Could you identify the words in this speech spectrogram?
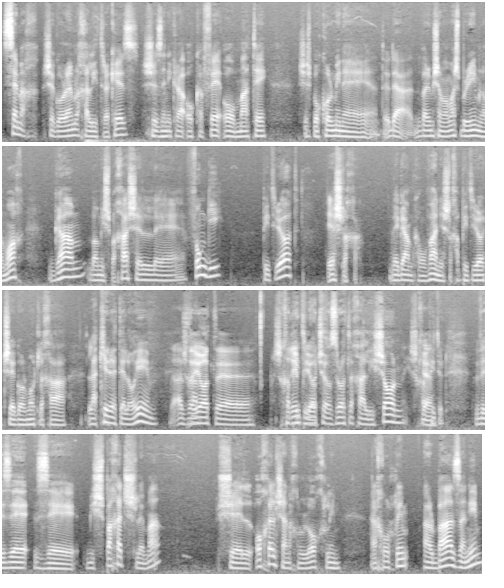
צמח שגורם לך להתרכז, שזה Mhm. נקרא או קפה או מטה, שיש בו כל מיני, אתה יודע, דברים שממש בריאים למוח, גם במשפחה של אה, פונגי, פטריות, יש לך. וגם כמובן יש לך פטריות שגורמות לך להכיר את אלוהים, הזיות, אה, יש לך. פטריות שעוזרות לך לישון, יש לך כן. פטריות, וזה זה משפחת שלמה של אוכל שאנחנו לא אוכלים. אנחנו אוכלים ארבעה זנים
